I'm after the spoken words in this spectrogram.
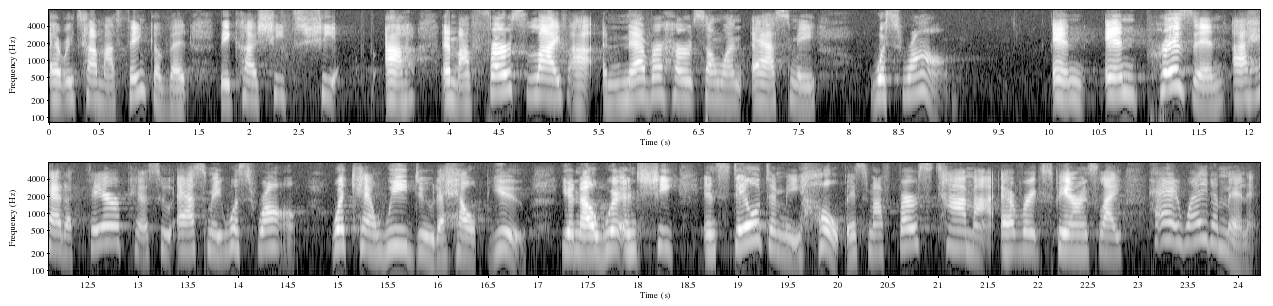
every time I think of it because she, she I, in my first life, I never heard someone ask me, What's wrong? And in prison, I had a therapist who asked me, What's wrong? What can we do to help you? You know, we're, and she instilled in me hope. It's my first time I ever experienced, like, hey, wait a minute.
